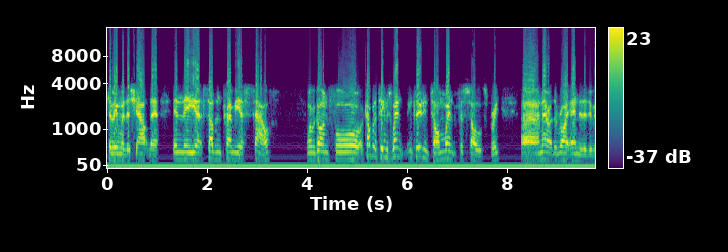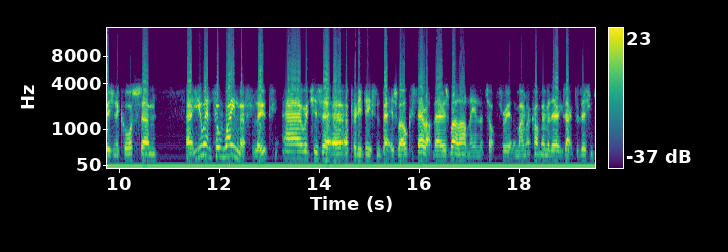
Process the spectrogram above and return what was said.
still in with a shout there. In the uh, Southern Premier South, well, we've gone for a couple of teams went, including Tom, went for Salisbury. Uh, they're at the right end of the division, of course. Um, uh, you went for Weymouth, Luke, uh, which is a, a, pretty decent bet as well, because they're up there as well, aren't they, in the top three at the moment? I can't remember their exact position.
